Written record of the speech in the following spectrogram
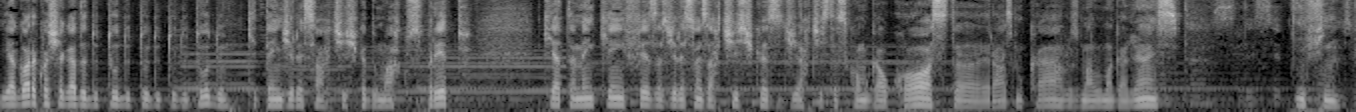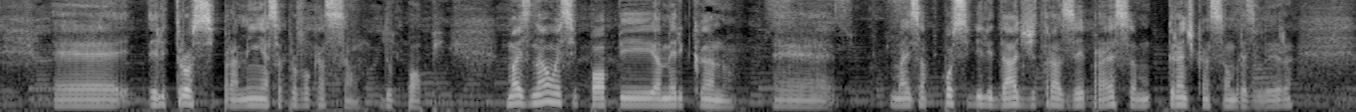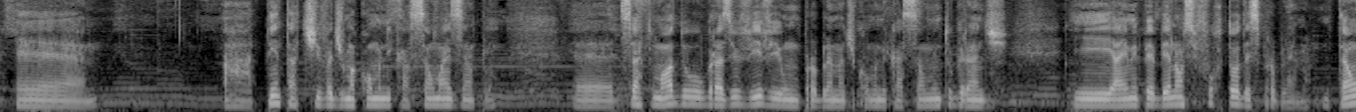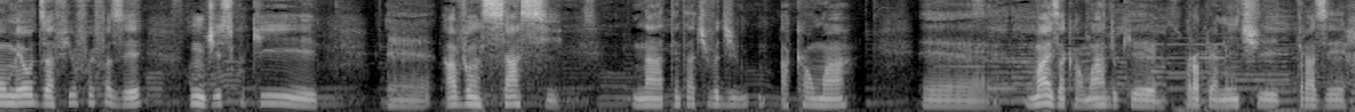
E agora com a chegada do Tudo, Tudo, Tudo, Tudo, que tem direção artística do Marcos Preto, que é também quem fez as direções artísticas de artistas como Gal Costa, Erasmo Carlos, Malu Magalhães, enfim. É, ele trouxe para mim essa provocação do pop, mas não esse pop americano, é, mas a possibilidade de trazer para essa grande canção brasileira é, a tentativa de uma comunicação mais ampla. É, de certo modo, o Brasil vive um problema de comunicação muito grande e a MPB não se furtou desse problema. Então, o meu desafio foi fazer um disco que é, avançasse na tentativa de acalmar, é, mais acalmar do que propriamente trazer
